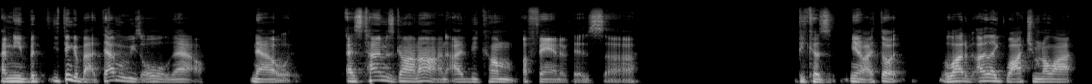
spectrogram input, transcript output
I mean, but you think about it, that movie's old now. Now, as time has gone on, I've become a fan of his uh, because you know I thought a lot of I like Watchmen a lot,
